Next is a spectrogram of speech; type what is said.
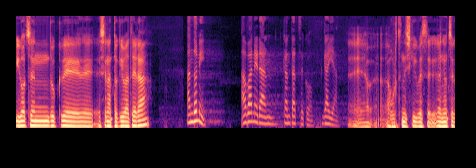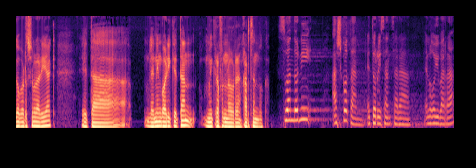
igotzen duk e, esenatoki batera, Andoni, abaneran kantatzeko, gaia. e, agurtzen dizkik beste gainotzeko bertsolariak, eta lehenengo ariketan mikrofon aurrean jartzen duk. Zu Andoni, askotan etorri izan zara Elgoibarra.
